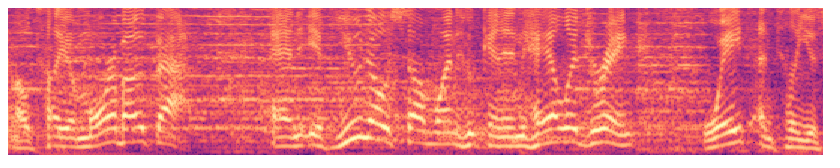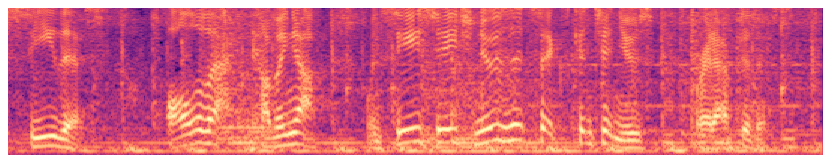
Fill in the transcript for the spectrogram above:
and I'll tell you more about that. And if you know someone who can inhale a drink, wait until you see this. All of that coming up when CHCH News at 6 continues right after this.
